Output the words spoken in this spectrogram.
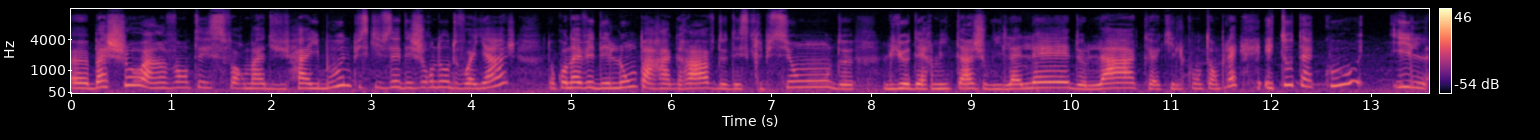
Euh, Bachot a inventé ce format du haibun puisqu'il faisait des journaux de voyage. Donc on avait des longs paragraphes de description de lieux d'ermitage où il allait, de lacs qu'il contemplait. Et tout à coup, il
